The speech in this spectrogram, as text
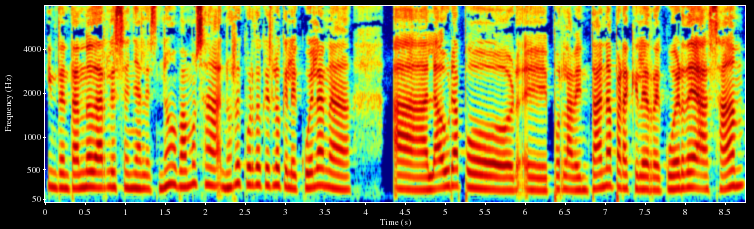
intentando darle señales. No, vamos a, no recuerdo qué es lo que le cuelan a, a Laura por, eh, por la ventana para que le recuerde a Sam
